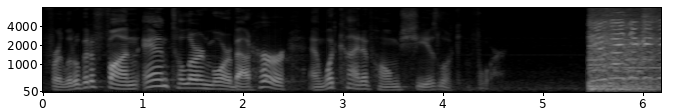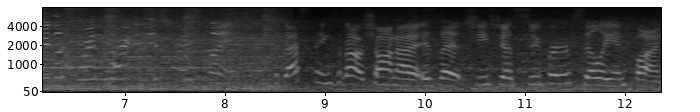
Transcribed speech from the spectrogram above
for a little bit of fun and to learn more about her and what kind of home she is looking for. You guys are going to be the fourth part in this first play. The best things about Shawna is that she's just super silly and fun.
